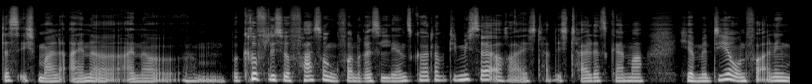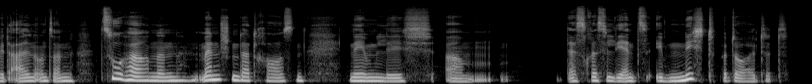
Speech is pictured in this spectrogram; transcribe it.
dass ich mal eine, eine ähm, begriffliche Fassung von Resilienz gehört habe, die mich sehr erreicht hat. Ich teile das gern mal hier mit dir und vor allen Dingen mit allen unseren zuhörenden Menschen da draußen, nämlich ähm, dass Resilienz eben nicht bedeutet,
